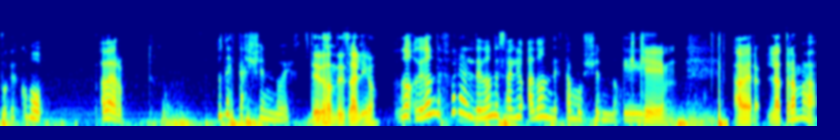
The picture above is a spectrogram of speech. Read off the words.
porque es como, a ver, ¿dónde está yendo esto? ¿De dónde salió? No, ¿de dónde fuera el de dónde salió? ¿A dónde estamos yendo? Es Eh, que... A ver, la trama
